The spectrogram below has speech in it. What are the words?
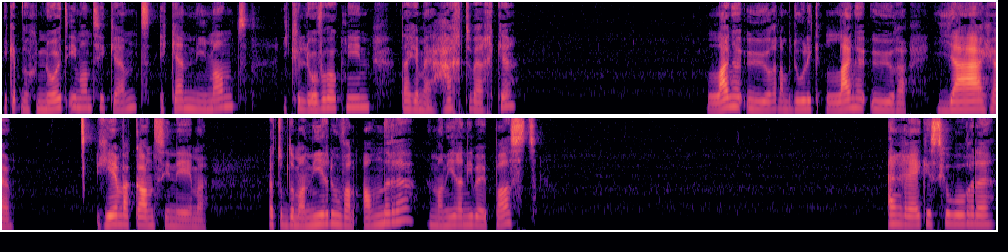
ik heb nog nooit iemand gekend, ik ken niemand, ik geloof er ook niet in, dat je met hard werken, lange uren, dan bedoel ik lange uren, jagen, geen vakantie nemen, het op de manier doen van anderen, een manier die niet bij je past. En rijk is geworden.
